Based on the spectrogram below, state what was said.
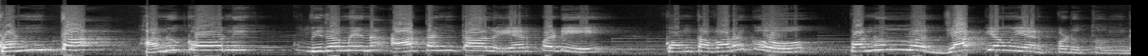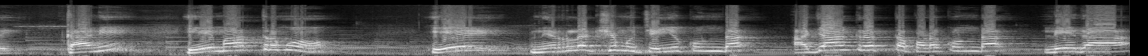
కొంత అనుకోని విధమైన ఆటంకాలు ఏర్పడి కొంతవరకు పనుల్లో జాప్యం ఏర్పడుతుంది. కానీ ఏమాత్రము ఏ నిర్లక్ష్యము చేయకుండా అజాగ్రత్త పడకుండా లేదా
